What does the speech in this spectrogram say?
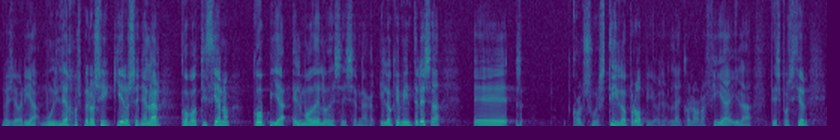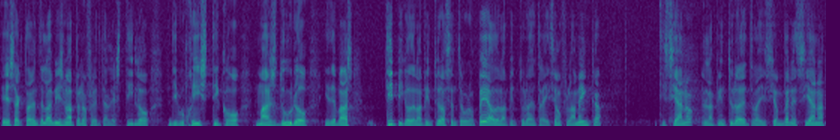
nos llevaría muy lejos, pero sí quiero señalar cómo Tiziano copia el modelo de Seisenegger. Y lo que me interesa eh, con su estilo propio. La iconografía y la disposición es exactamente la misma, pero frente al estilo dibujístico, más duro y demás, típico de la pintura centroeuropea o de la pintura de tradición flamenca, Tiziano, en la pintura de tradición veneciana,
